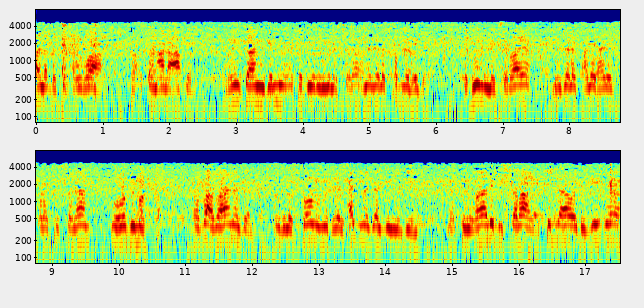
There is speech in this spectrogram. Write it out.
قلبت الأوضاع رأسا على عقب. وإن كان جميع كثير من الشرائع نزلت قبل الهجرة. كثير من الشرائع نزلت عليه عليه الصلاة والسلام وهو بمكة. وبعضها نزل. مثل الصوم ومثل الحج نزل بالمدينة. لكن غالب الشرائع كلها ودقيقها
